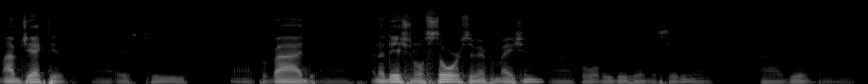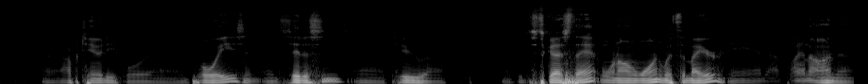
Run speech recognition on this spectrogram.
my objective is to provide an additional source of information uh, for what we do here in the city and uh, give uh, an opportunity for uh, employees and, and citizens uh, to uh, to discuss that one on one with the mayor. And I plan on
